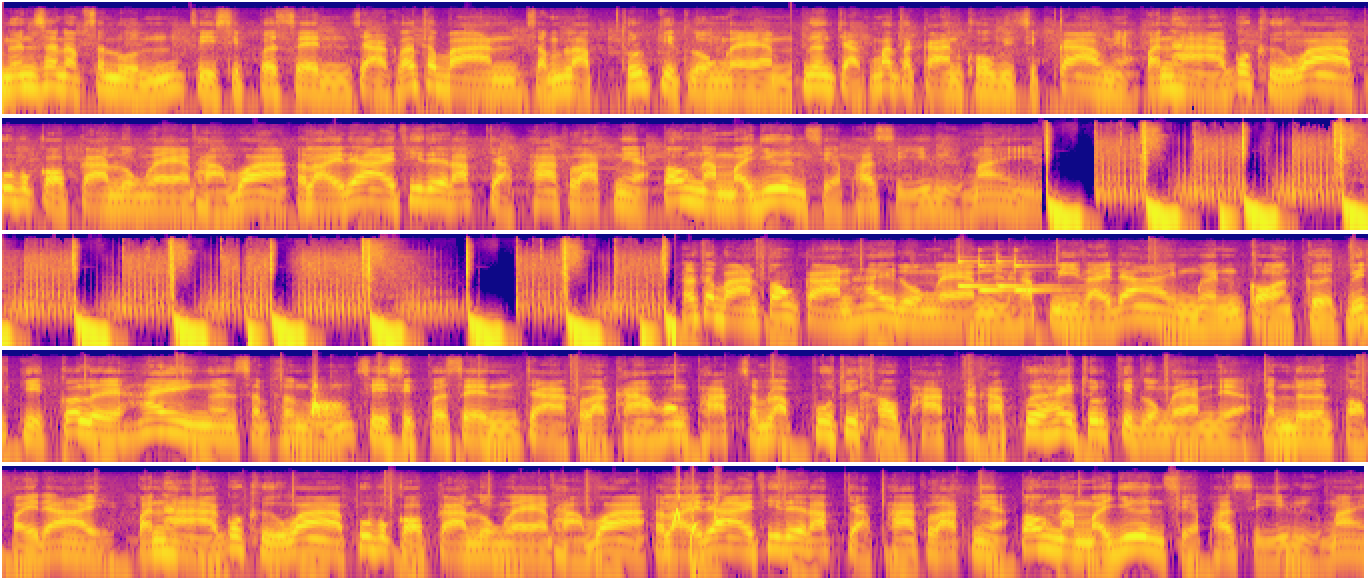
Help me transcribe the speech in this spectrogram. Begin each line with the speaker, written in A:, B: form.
A: เงินสนับสนุน 40%จากรัฐบาลสำหรับธุรกิจโรงแรม เนื่องจากมาตรการโควิด -19 เนี่ย ปัญหาก็คือว่าผู้ประกอบการโรงแรมถามว่ารายได้ที่ได้รับจากภาครัฐเนี่ยต้องนำมายื่นเสียภาษีหรือไม่ รัฐบาลต้องการให้โรงแรมเนี่ยนะครับมีรายได้เหมือนก่อนเกิดวิกฤตก็เลยให้เงินสนับสนุน 40%จากราคาห้องพักสำหรับผู้ที่เข้าพักนะครับเพื่อให้ธุรกิจโรงแรมเนี่ยดำเนินต่อไปได้ ปัญหาก็คือว่าผู้ประกอบการโรงแรมถามว่ารายได้ที่ได้รับจากภาครัฐเนี่ยต้องนำมายื่นเสียภาษีหรือไม่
